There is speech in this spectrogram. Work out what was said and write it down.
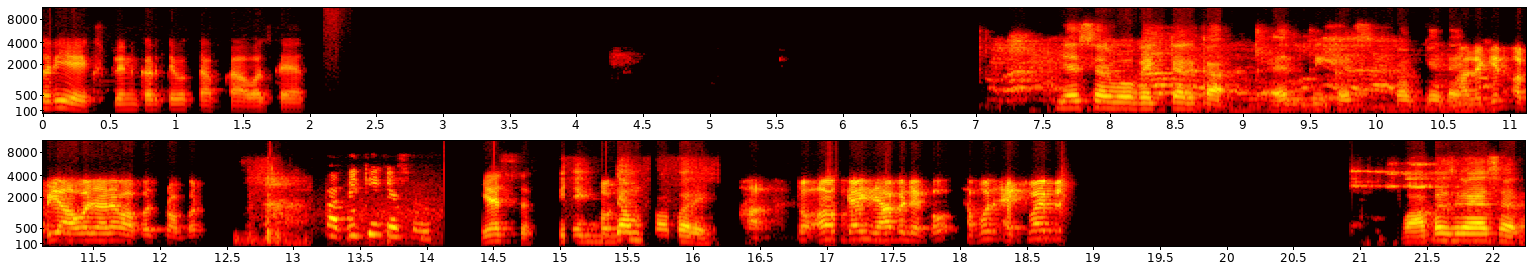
सर ये एक्सप्लेन करते वक्त आपका आवाज़ गया था। यस सर वो वेक्टर का एलपी का करके टाइम हाँ लेकिन अभी आवाज़ आ रहा है वापस प्रॉपर अभी ठीक है सर यस सर एकदम प्रॉपर है। हाँ तो अब गाइस यहाँ पे देखो सपोज़ एक्स वाई वापस गया सर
